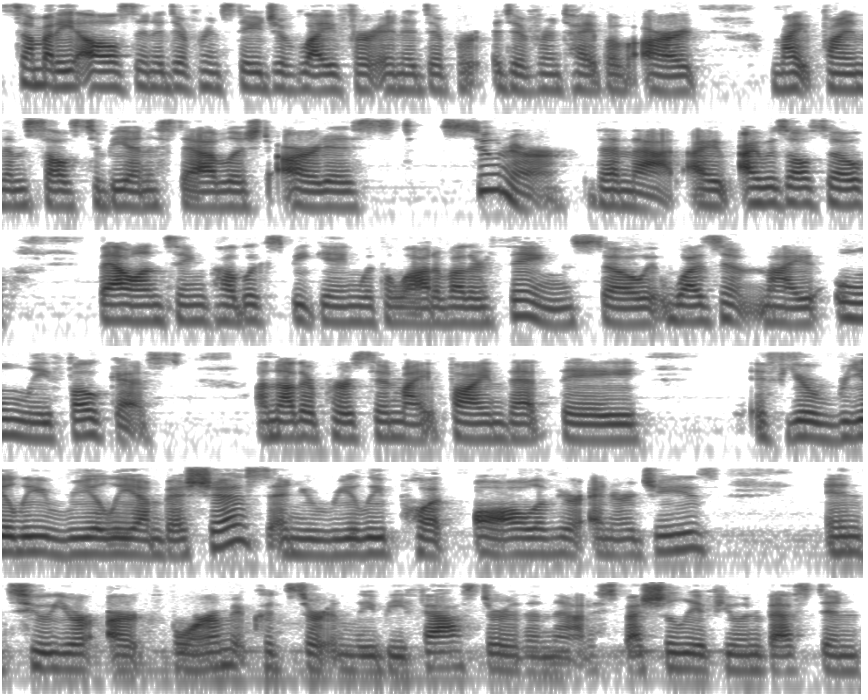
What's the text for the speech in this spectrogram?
somebody else in a different stage of life or in a different a different type of art might find themselves to be an established artist sooner than that. I, I was also balancing public speaking with a lot of other things. So it wasn't my only focus. Another person might find that they if you're really, really ambitious and you really put all of your energies into your art form, it could certainly be faster than that, especially if you invest in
